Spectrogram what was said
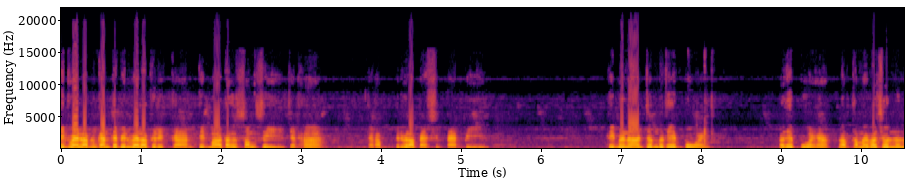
ติดไวรัสเหมือนกันแต่เป็นไวรัสเผด็จการ ติดมาตั้งสองสี่เจ็ดห้านะครับ เป็นเวลาแปดสิบแปดปี ติดมานานจนประเทศป่วย ประเทศป่วยฮะแล้วทำให้ประชาชนนั้น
